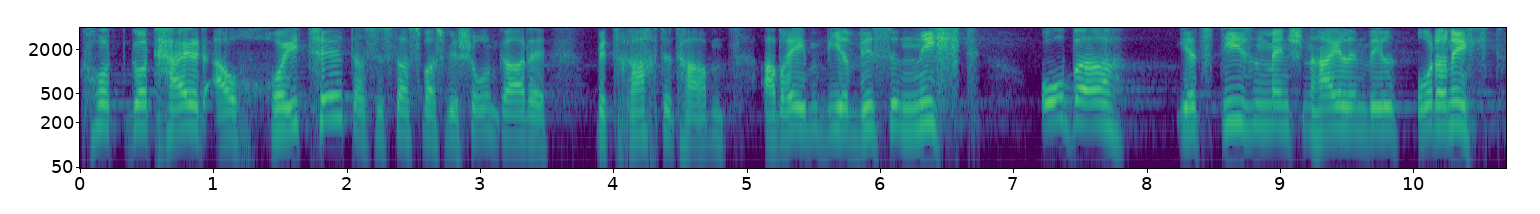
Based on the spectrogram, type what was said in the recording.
Gott, Gott heilt auch heute, das ist das, was wir schon gerade betrachtet haben, aber eben wir wissen nicht, ob er jetzt diesen Menschen heilen will oder nicht.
